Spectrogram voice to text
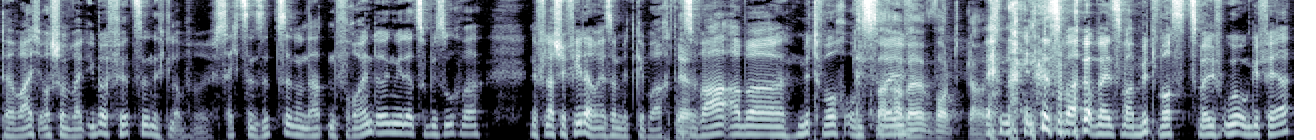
da war ich auch schon weit über 14, ich glaube 16, 17 und da hat ein Freund irgendwie, der zu Besuch war, eine Flasche Federweißer mitgebracht. Es Ja. war aber Mittwoch um Es war 12 aber Wodka. Nein, es war, aber es war mittwochs 12 Uhr ungefähr.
